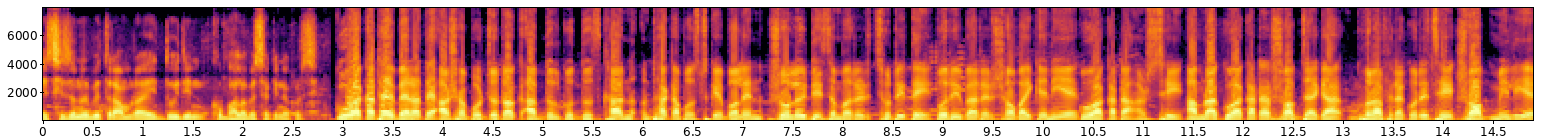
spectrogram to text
এই সিজনের ভিতরে আমরা এই দুই দিন খুব ভালো বেচা কিনা করছি। কুয়াকাটায় বেড়াতে আসা পর্যটক আব্দুল কুদ্দুস খান ঢাকা পোস্টকে বলেন ষোলোই ডিসেম্বরের ছুটিতে পরিবারের সবাইকে নিয়ে কুয়াকাটা আসছি। আমরা কুয়াকাটার সব জায়গা ঘোরাফেরা করেছি সব মিলিয়ে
